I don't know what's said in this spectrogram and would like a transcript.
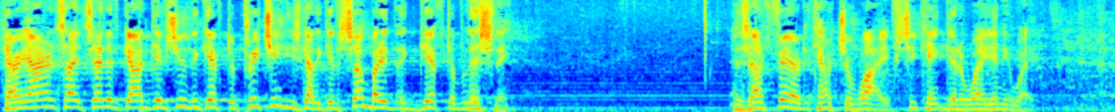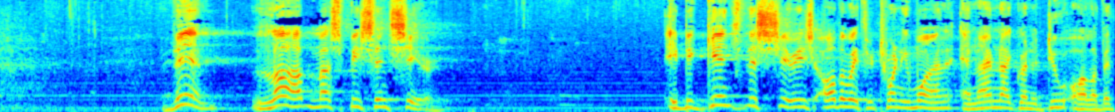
Harry Ironside said if God gives you the gift of preaching, He's got to give somebody the gift of listening. It's not fair to count your wife. She can't get away anyway. Then, love must be sincere. He begins this series all the way through 21, and I'm not going to do all of it.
